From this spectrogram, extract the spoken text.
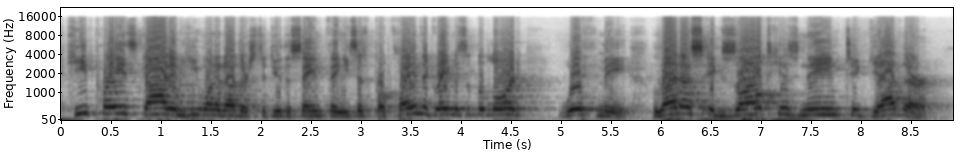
He praised God and he wanted others to do the same thing. He says, Proclaim the greatness of the Lord with me. Let us exalt his name together.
